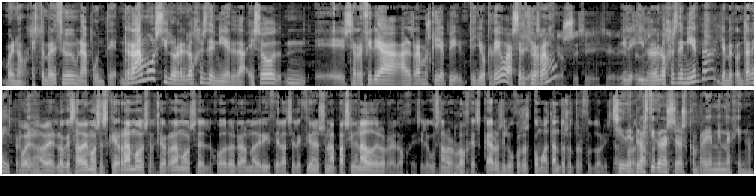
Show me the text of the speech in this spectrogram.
Bueno, esto merece un apunte. Ramos y los relojes de mierda. ¿Eso mm, eh, se refiere al Ramos que yo, que yo creo, a Sergio, Ramos? Sí, sí, sí, ¿Y, los relojes de mierda? Ya me contaréis. Bueno, a ver, lo que sabemos es que Ramos, Sergio Ramos, el jugador del Real Madrid de la selección, es un apasionado de los relojes y le gustan los relojes caros y lujosos como a tantos otros futbolistas. Sí, de plástico no se los compra, ya me imagino.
